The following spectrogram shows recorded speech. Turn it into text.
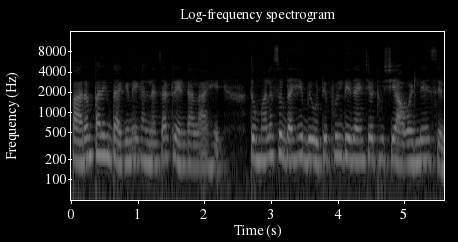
पारंपरिक दागिने घालण्याचा ट्रेंड आला आहे. तुम्हालासुद्धा हे ब्युटिफुल डिझाईनचे ठुशी आवडली असेल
